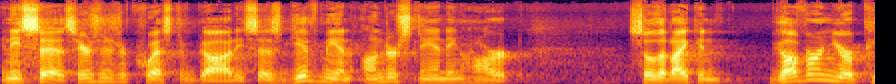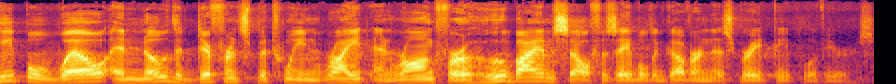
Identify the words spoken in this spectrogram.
And he says, here's his request of God. He says, Give me an understanding heart so that I can govern your people well and know the difference between right and wrong, for who by himself is able to govern this great people of yours?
